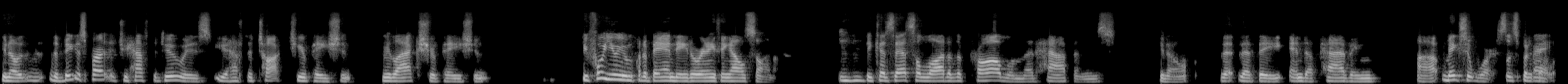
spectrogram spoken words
you know, the biggest part that you have to do is you have to talk to your patient, relax your patient before you even put a band aid or anything else on them. Mhm. Because that's a lot of the problem that happens, you know, that, that they end up having, uh, makes it worse. Let's put it Right. that way.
